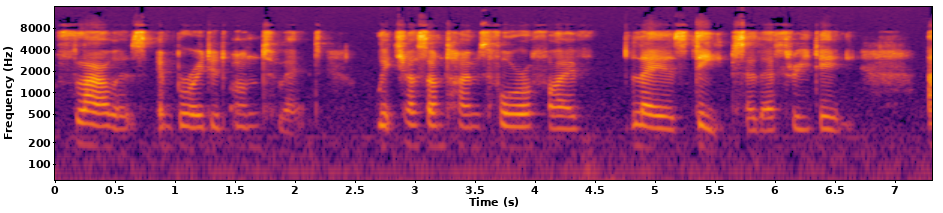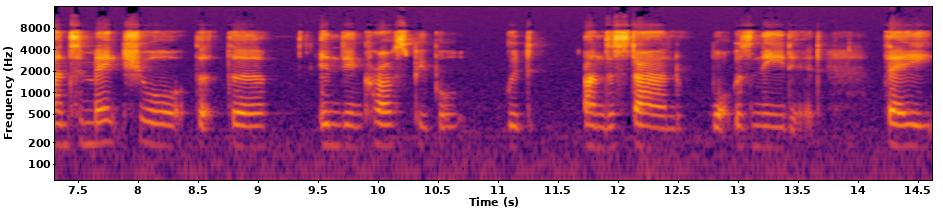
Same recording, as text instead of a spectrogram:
flowers embroidered onto it, which are sometimes four or five layers deep, so they're 3D. And to make sure that the craftspeople would understand what was needed, they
